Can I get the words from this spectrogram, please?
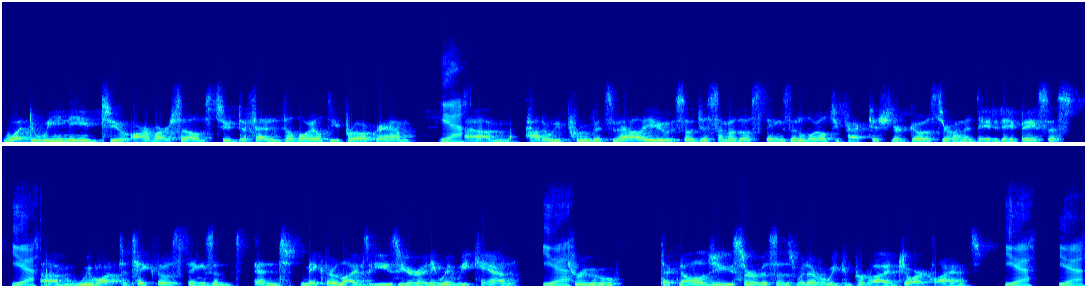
what do we need to arm ourselves to defend the loyalty program? Yeah. Um, how do we prove its value? So just some of those things that a loyalty practitioner goes through on a day-to-day basis. Yeah. Um, we want to take those things and and make their lives easier any way we can yeah. through technology services whatever we can provide to our clients. Yeah yeah.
